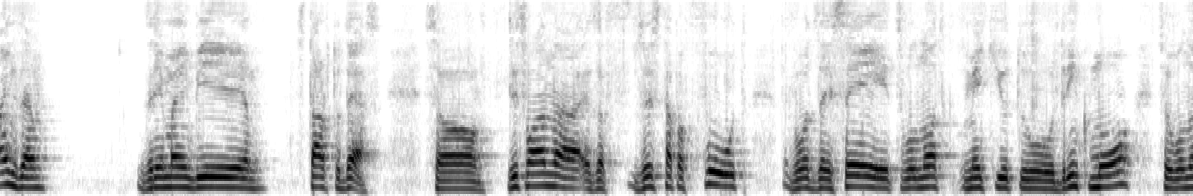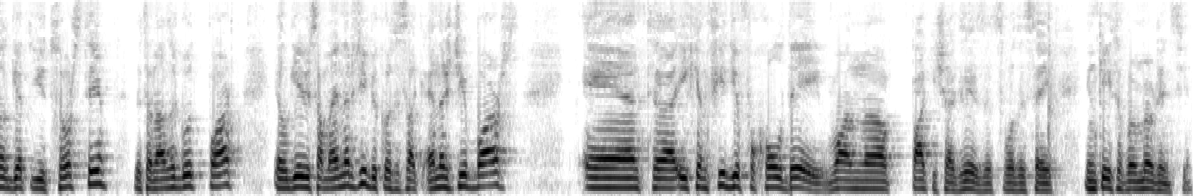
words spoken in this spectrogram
find them, they may be starved to death. So this one uh, is a this type of food. What they say it will not make you to drink more, so it will not get you thirsty. That's another good part. It'll give you some energy because it's like energy bars, and uh, it can feed you for whole day. One uh, package like this. That's what they say in case of emergency.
